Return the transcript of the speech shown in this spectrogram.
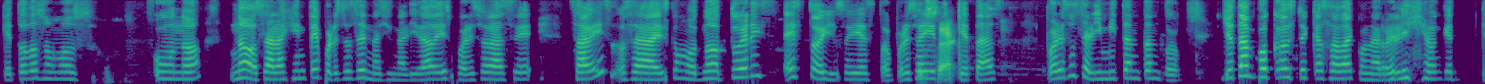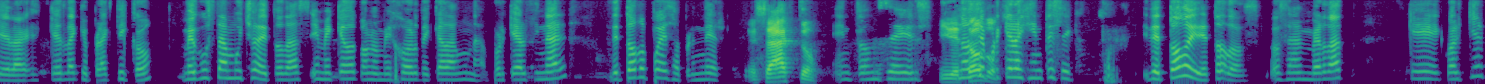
que todos somos uno, no, o sea, la gente por eso hace nacionalidades, por eso hace, ¿sabes? O sea, es como, no, tú eres esto y yo soy esto, por eso hay etiquetas, por eso se limitan tanto. Yo tampoco estoy casada con la religión que que, la, que es la que practico, me gusta mucho de todas y me quedo con lo mejor de cada una, porque al final de todo puedes aprender. Exacto. Entonces, no sé por qué la gente se... De todo y de todos. O sea, en verdad que cualquier,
